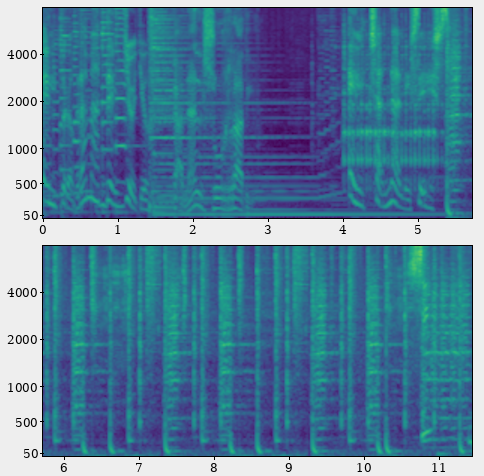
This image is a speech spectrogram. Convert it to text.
El programa del Yoyo. Canal Sur Radio. El Chanálisis. Sí,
